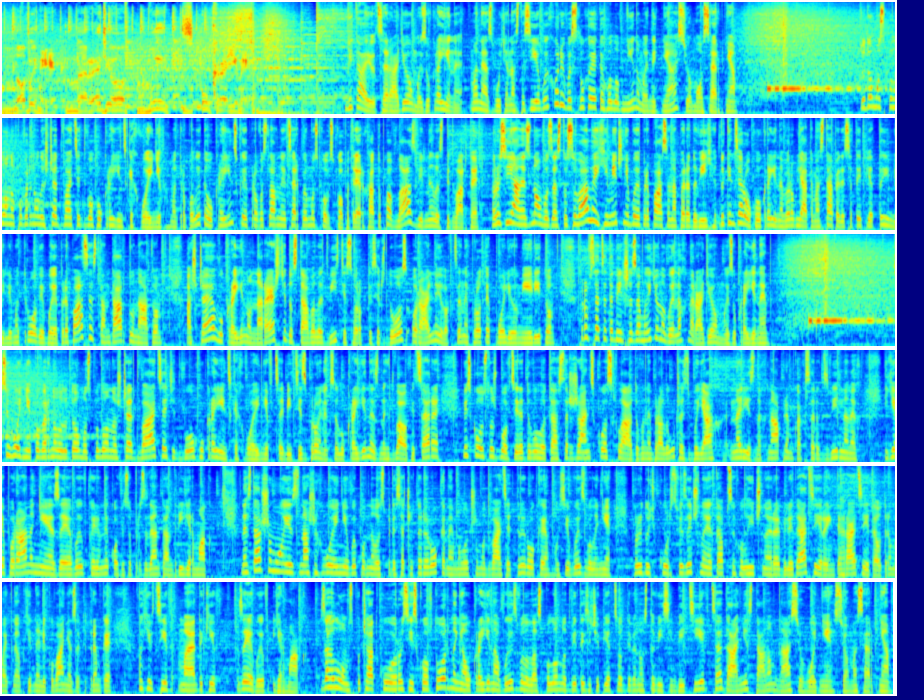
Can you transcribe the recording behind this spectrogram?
Новини на Радіо Ми з України. Вітаю, це Радіо Ми з України. Мене звуть Анастасія Вихор і Ви слухаєте головні новини дня 7 серпня. Додому з полону повернули ще 22 українських воїнів. Митрополита Української православної церкви Московського патріархату Павла звільнили з під варти. Росіяни знову застосували хімічні боєприпаси на передовій. До кінця року Україна вироблятиме 155-мм боєприпаси стандарту НАТО. А ще в Україну нарешті доставили 240 тисяч доз оральної вакцини проти поліомієліту. Про все це та більше за мить у новинах на радіо Ми з України. Сьогодні повернули додому з полону ще 22 українських воїнів. Це бійці збройних сил України. З них два офіцери, військовослужбовці рядового та сержантського складу. Вони брали участь в боях на різних напрямках. Серед звільнених є поранені, заявив керівник офісу президента Андрій Єрмак. Найстаршому із наших воїнів виповнилось 54 роки, наймолодшому 23 роки. Усі визволені пройдуть курс фізичної та психологічної реабілітації, реінтеграції та отримають необхідне лікування за підтримки фахівців медиків років, заявив Єрмак. Загалом, з початку російського вторгнення, Україна визволила з полону 2598 бійців. Це дані станом на сьогодні, 7 серпня.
